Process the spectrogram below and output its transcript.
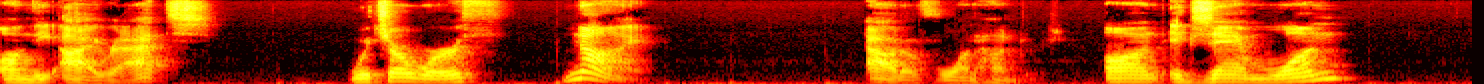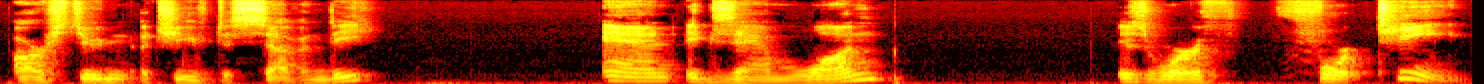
on the IRATs, which are worth 9 out of 100. On exam 1, our student achieved a 70, and exam 1 is worth 14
